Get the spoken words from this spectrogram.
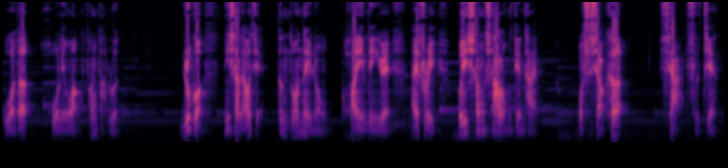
我的互联网方法论》。如果你想了解更多内容，欢迎订阅 Every 微商沙龙电台。我是小柯，下次见。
